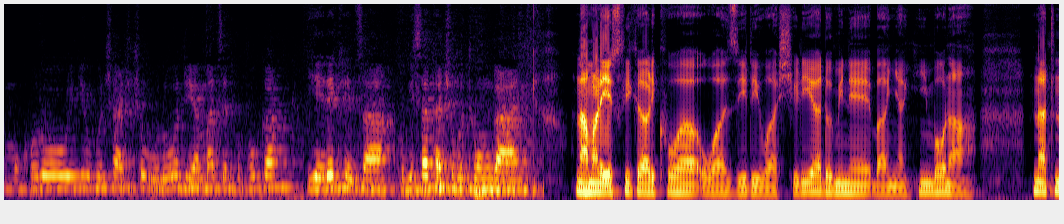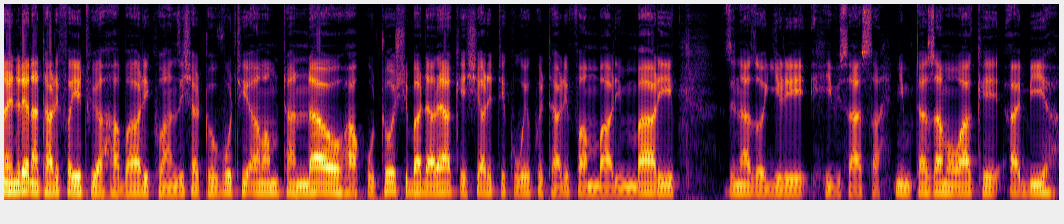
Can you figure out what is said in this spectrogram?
umukuru w'igihugu cacu c'u Burundi yamaze kuvuga yerekeza ku gisata c'ubutungane. Na alikuwa waziri wa sheria Domine Banyankimbo na na tunaendelea na taarifa yetu ya habari kuanzisha tovuti ama mtandao hakutoshi badala yake sharti kuwekwe taarifa mbalimbali zinazojiri hivi sasa. Ni mtazamo wake Abia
